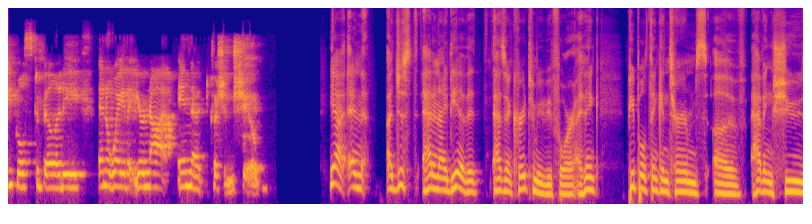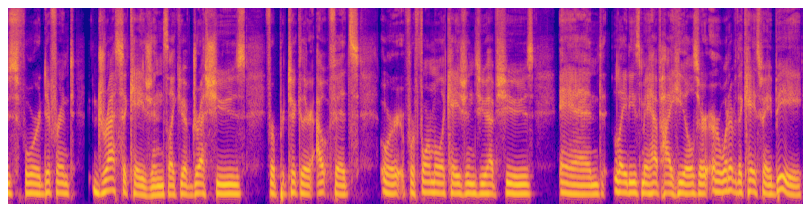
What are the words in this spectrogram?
ankle stability in a way that you're not in the cushioned shoe. Yeah. And I just had an idea that hasn't occurred to me before. I think people think in terms of having shoes for different dress occasions, like you have dress shoes for particular outfits, or for formal occasions, you have shoes, and ladies may have high heels or, or whatever the case may be.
